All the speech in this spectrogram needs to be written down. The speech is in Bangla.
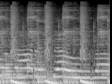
ওনার দেউরা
